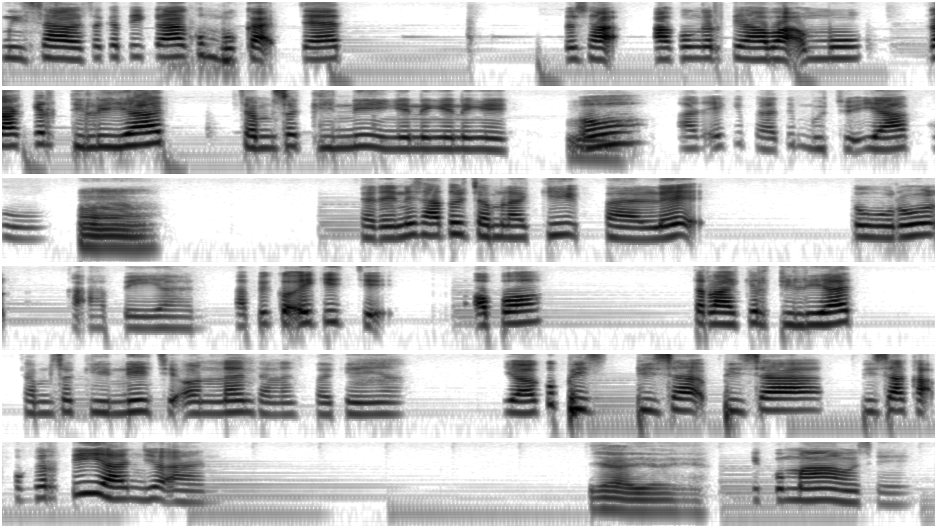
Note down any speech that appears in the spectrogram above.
misal seketika aku buka chat terus aku ngerti awakmu terakhir dilihat jam segini ngene ngene ngene. Hmm. oh hari ini berarti bujuki aku. Heeh. jadi ini satu jam lagi balik turun ke apean tapi kok iki cik? Apa? Terakhir dilihat jam segini cik online dan lain sebagainya. Ya aku bis- bisa bisa bisa gak pengertian ya an. Ya ya ya. Iku mau sih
